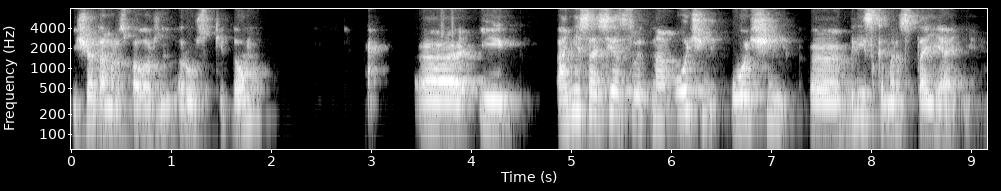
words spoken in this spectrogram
еще там расположен русский дом. Э, и они соседствуют на очень-очень э, близком расстоянии.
